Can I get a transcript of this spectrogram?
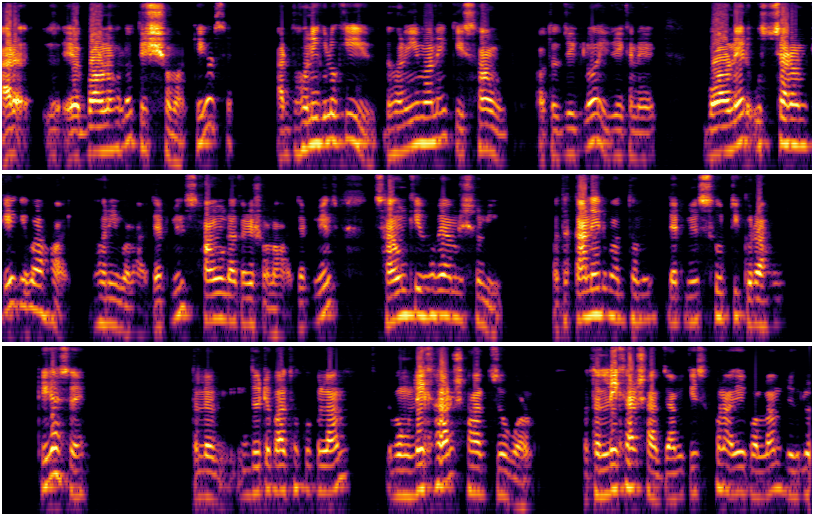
আর বর্ণ হলো দৃশ্যমান, ঠিক আছে? আর ধ্বনিগুলো কি? ধ্বনি মানে কি? সাউন্ড অর্থাৎ যেগুলো এই যে এখানে বর্ণের উচ্চারণকে কি বলা হয়? ধ্বনি বলা হয়। দ্যাট মিনস সাউন্ড আকারে শোনা হয়। দ্যাট মিনস সাউন্ড কীভাবে আমরা শুনি? অর্থাৎ কানের মাধ্যমে দ্যাট মিনস শ্রুতিগ্রাহ ঠিক আছে? তাহলে দুইটা পার্থক্য পেলাম এবং লেখার সাহায্য বর্ণ অর্থাৎ লেখার সাহায্যে, আমি কিছুক্ষণ আগেই বললাম যেগুলো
